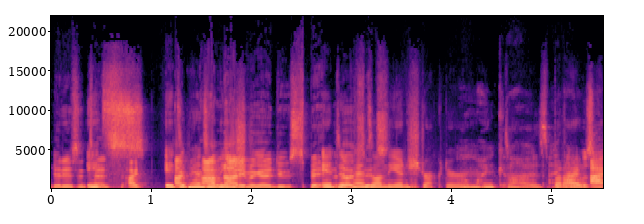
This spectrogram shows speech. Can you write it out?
It is intense It's- I, it depends I, on i'm the not ins- even going to do spin It depends it's- on the instructor. Oh my it God. does, but thought I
